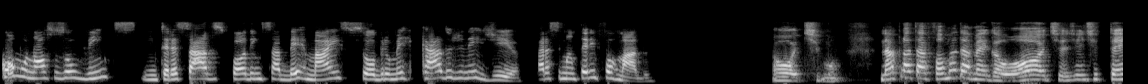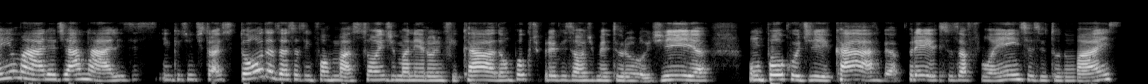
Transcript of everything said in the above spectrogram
como nossos ouvintes interessados podem saber mais sobre o mercado de energia para se manter informado. Ótimo. Na plataforma da Megawatt, a gente tem uma área de análises em que a gente traz todas essas informações de maneira unificada, um pouco de previsão de meteorologia, um pouco de carga, preços, afluências e tudo mais.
